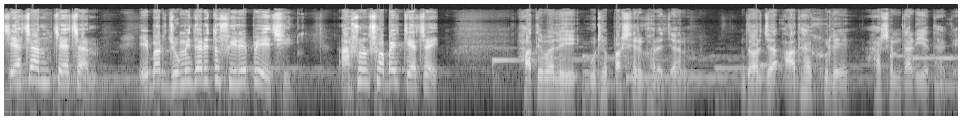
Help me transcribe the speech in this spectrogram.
চেঁচান চেঁচান। এবার জমিদারি তো ফিরে পেয়েছি। আসুন সবাই চেঁচাই। হাতেম আলী উঠে পাশের ঘরে যান। দরজা আধা খুলে হাসেম দাঁড়িয়ে থাকে।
